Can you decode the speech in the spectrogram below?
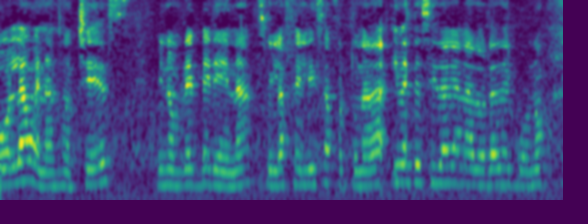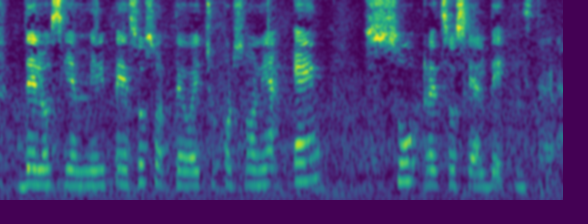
Hola, buenas noches. Mi nombre es Verena, soy la feliz, afortunada y bendecida ganadora del bono de los 100 mil pesos, sorteo hecho por Sonia en su red social de Instagram.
